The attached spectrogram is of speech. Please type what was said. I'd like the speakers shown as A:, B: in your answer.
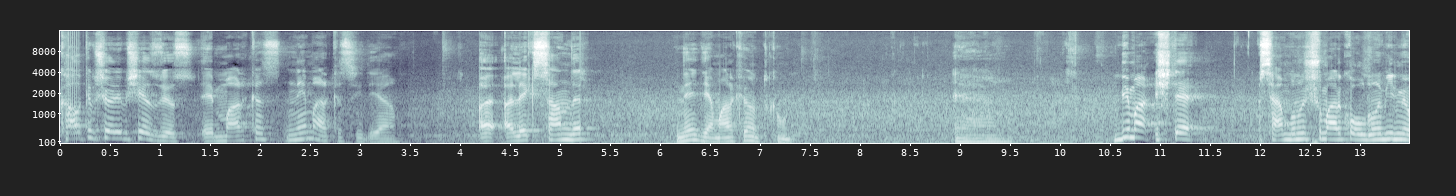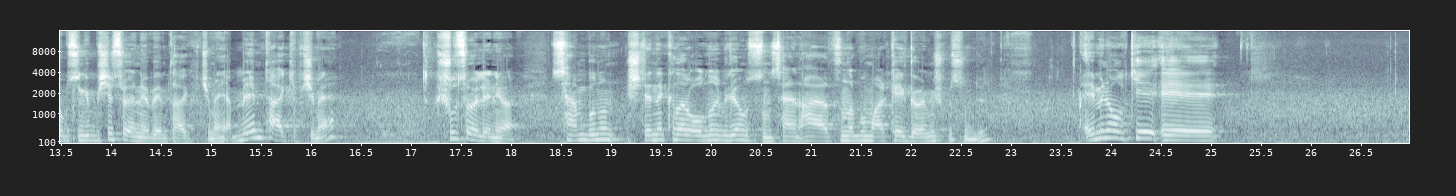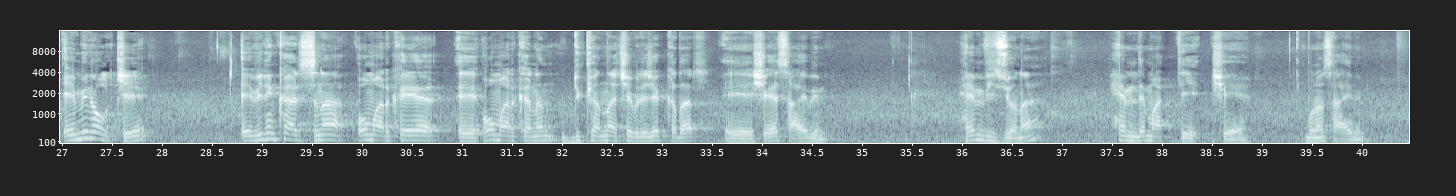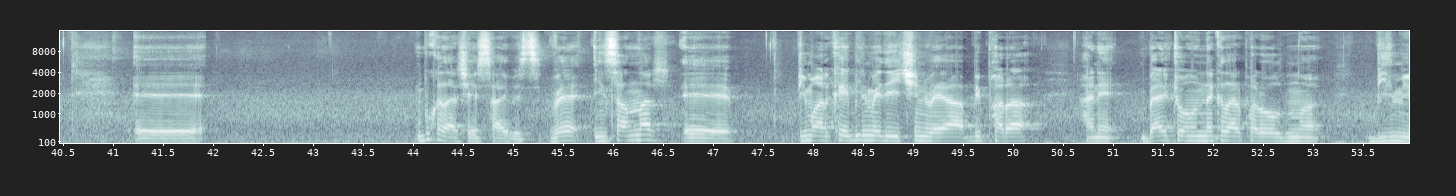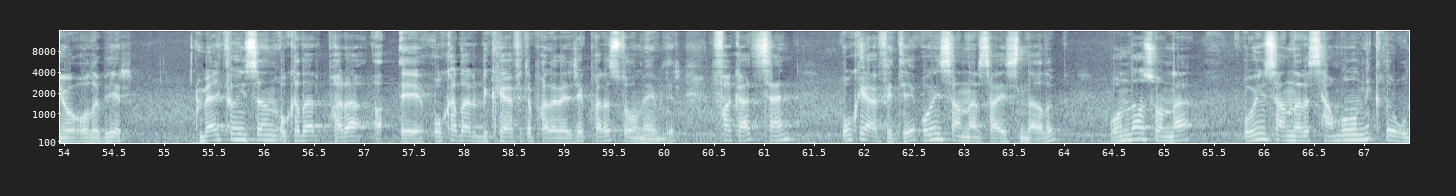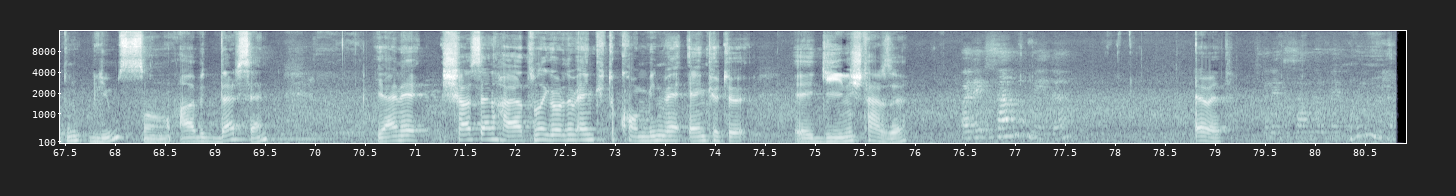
A: Kalkıp şöyle bir şey yazıyoruz. E, markas ne markasıydı ya? A- Alexander neydi ya markayı unuttuk ama. Ee, bir mar işte sen bunun şu marka olduğunu bilmiyor musun gibi bir şey söyleniyor benim takipçime. Ya benim takipçime şu söyleniyor. Sen bunun işte ne kadar olduğunu biliyor musun? Sen hayatında bu markayı görmüş müsündür? Emin ol ki e, emin ol ki evinin karşısına o markaya e, o markanın dükkanını açabilecek kadar e, şeye sahibim. Hem vizyona hem de maddi şeye. Buna sahibim. E, bu kadar şeye sahibiz ve insanlar e, bir markayı bilmediği için veya bir para hani belki onun ne kadar para olduğunu bilmiyor olabilir. Belki o insanın o kadar para e, o kadar bir kıyafete para verecek parası da olmayabilir. Fakat sen o kıyafeti o insanlar sayesinde alıp ondan sonra o insanlara sen bunun ne kadar olduğunu biliyor musun abi dersen yani şahsen hayatımda gördüğüm en kötü kombin ve en kötü e, giyiniş tarzı.
B: Alexander mıydı?
A: Evet.
B: Alexander McQueen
